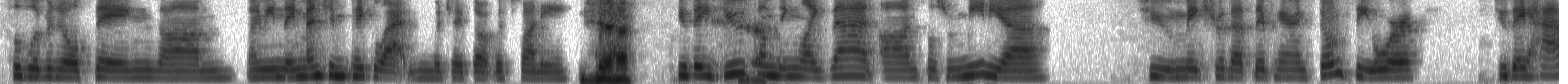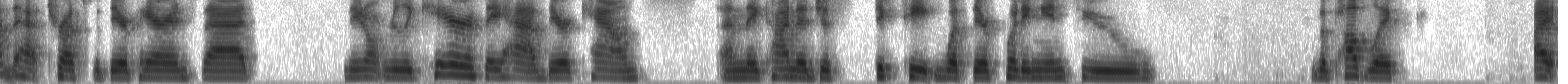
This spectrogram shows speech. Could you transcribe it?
subliminal things? Um, I mean, they mentioned Pig Latin, which I thought was funny. Yeah. Do they do yeah. something like that on social media to make sure that their parents don't see, or do they have that trust with their parents that they don't really care if they have their accounts and they kind of just dictate what they're putting into the public? I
